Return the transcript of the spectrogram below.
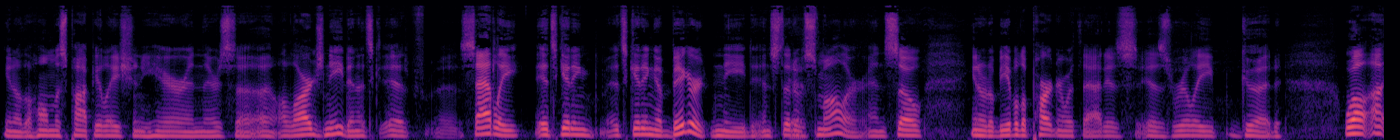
you know the homeless population here, and there's a, a large need, and it's it, sadly it's getting it's getting a bigger need instead yes. of smaller, and so you know to be able to partner with that is is really good. Well, uh,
